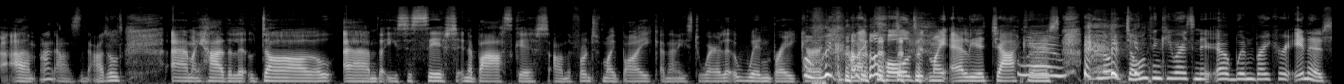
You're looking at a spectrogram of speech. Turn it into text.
um and as an adult um I had a little doll um that used to sit in a basket on the front of my bike and then I used to wear a little windbreaker and I called it my Elliot jacket. No I don't think he wears a windbreaker in it.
